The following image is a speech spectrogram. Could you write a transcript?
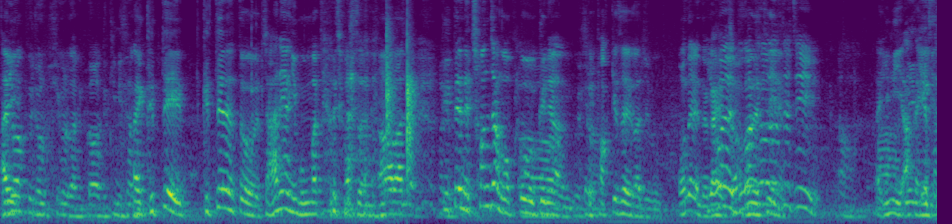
아니- 고등학교 졸업식을 가니까 느낌 이상해. 아니 그때 그때는 또 잔이 형이 목마 태워줬어. 아 맞아. 그때는 천장 없고 어, 그냥 그쵸. 그 밖에서 해가지고 오늘은 누가 이번에 했죠? 누가 태어났을지 아, 아, 이미 아까 얘기했어,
